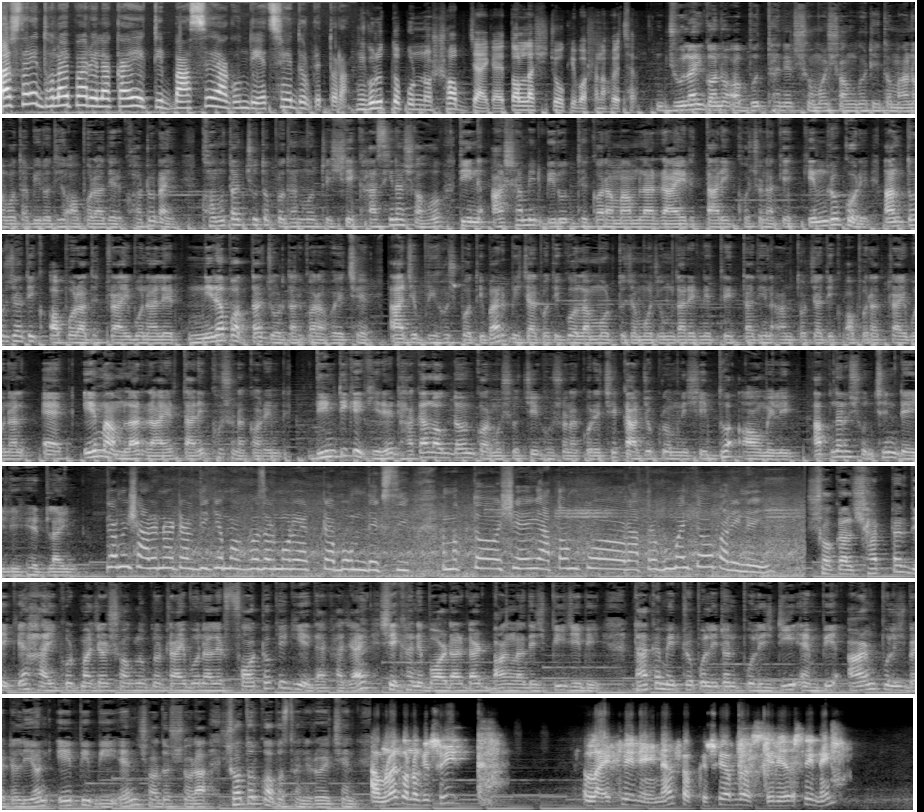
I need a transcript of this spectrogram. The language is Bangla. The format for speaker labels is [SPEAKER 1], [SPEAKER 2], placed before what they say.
[SPEAKER 1] রাজধানীর ধোলাইপাড় এলাকায় একটি বাসে আগুন দিয়েছে দুর্বৃত্তরা।
[SPEAKER 2] গুরুত্বপূর্ণ সব জায়গায় তল্লাশি চৌকি বসানো হয়েছে।
[SPEAKER 3] জুলাই গণ অভ্যুত্থানের সময় সংঘটিত মানবতা বিরোধী অপরাধের ঘটনায় ক্ষমতাচ্যুত প্রধানমন্ত্রী শেখ হাসিনা সহ তিন আসামির বিরুদ্ধে করা মামলার রায়ের তারিখ ঘোষণাকে কেন্দ্র করে আন্তর্জাতিক অপরাধ ট্রাইব্যুনালের নিরাপত্তা জোরদার করা হয়েছে। আজ বৃহস্পতিবার বিচারপতি গোলাম মর্তুজা মজুমদারের নেতৃত্বাধীন আন্তর্জাতিক অপরাধ ট্রাইব্যুনাল এক এ মামলার রায়ের তারিখ ঘোষণা করেন। দিনটিকে ঘিরে ঢাকা লকডাউন কর্মসূচি ঘোষণা করেছে কার্যক্রম নিষিদ্ধ আওয়ামী লীগ। আপনারা শুনছেন ডেইলি হেডলাইন
[SPEAKER 4] আমি সাড়ে নয়টার দিকে মগবাজার মোড়ে একটা বোম দেখছি। আমার তো সেই আতঙ্ক রাত্রে ঘুমাইতেও পারি নাই।
[SPEAKER 3] সকাল সাতটার দিকে হাইকোর্ট মাজার সংলগ্ন ট্রাইব্যুনালের ফটকে গিয়ে দেখা যায় সেখানে border guard Bangladesh BGB Dhaka metropolitan police DMP arm police battalion APBN সদস্যরা সতর্ক অবস্থানে রয়েছেন।
[SPEAKER 5] আমরা কোনো কিছুই লাইটলি নেই না সবকিছুই আমরা সিরিয়াসলি নেই।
